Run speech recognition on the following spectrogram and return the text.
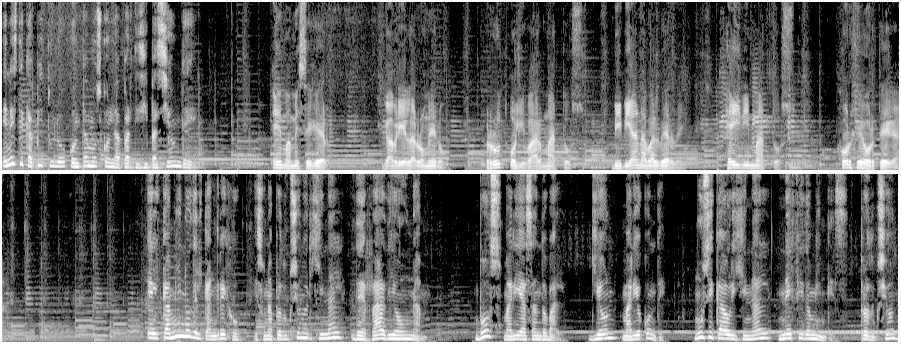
En este capítulo contamos con la participación de Emma Meseguer, Gabriela Romero, Ruth Olivar Matos, Viviana Valverde, Heidi Matos, Jorge Ortega. El Camino del Cangrejo es una producción original de Radio UNAM. Voz María Sandoval. Guión Mario Conde. Música original Nefi Domínguez. Producción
